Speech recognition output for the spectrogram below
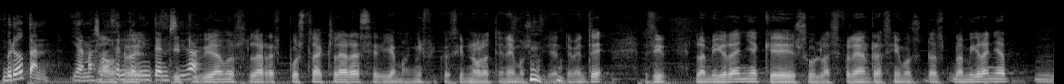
brotan y además lo hacen con intensidad? Si tuviéramos la respuesta clara sería magnífico, es decir, no la tenemos, evidentemente. Es decir, la migraña que es o la cefalea en racimos, las- la, migraña mm,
